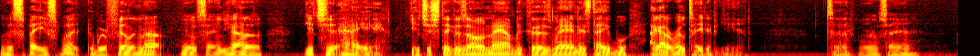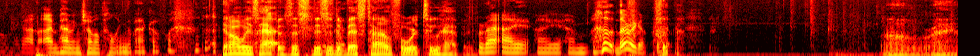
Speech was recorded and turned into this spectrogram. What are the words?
the space, but we're filling up. You know what I'm saying? You gotta get your hey, get your stickers on now because man, this table I gotta rotate it again. To you know what I'm saying? Oh my God, I'm having trouble pulling the back off. It always happens. This this is the best time for it to happen. right, I, I um, there we go. All right.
